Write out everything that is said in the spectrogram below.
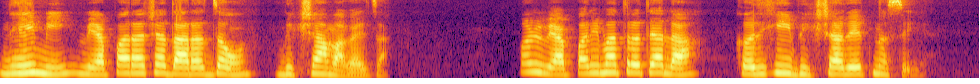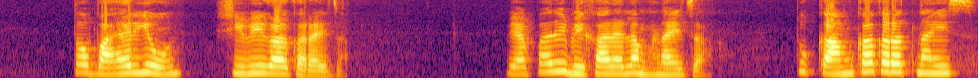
नेहमी व्यापाराच्या दारात जाऊन भिक्षा मागायचा. पण व्यापारी मात्र त्याला कधीही भिक्षा देत नसे. तो बाहेर येऊन शिवीगाळ करायचा. व्यापारी भिकाऱ्याला म्हणायचा तू काम का करत नाहीस?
